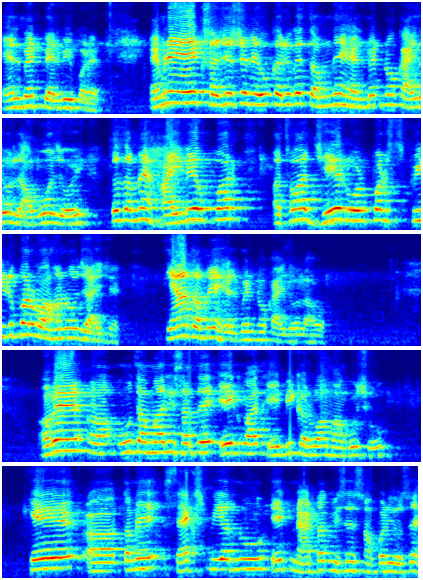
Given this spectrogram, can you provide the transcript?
હેલ્મેટ પહેરવી પડે. એમણે એક સજેશન એવું કર્યું કે તમને હેલ્મેટનો કાયદો લાવવો જોઈએ તો તમે હાઈવે ઉપર અથવા જે રોડ પર સ્પીડ પર વાહનો જાય છે, ત્યાં તમે હેલ્મેટનો કાયદો લાવો. હવે હું તમારી સાથે એક વાત એ બી કરવા માંગુ છું કે તમે શેક્સપિયરનું એક નાટક વિશે સાંભળ્યું હશે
